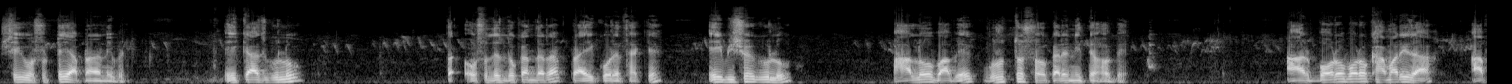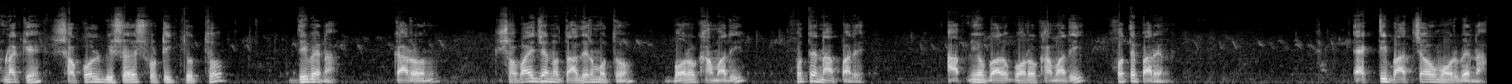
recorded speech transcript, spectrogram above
সেই ওষুধটাই আপনারা নেবেন। এই কাজগুলো ওষুধের দোকানদাররা প্রায়ই করে থাকে। এই বিষয়গুলো ভালোভাবে গুরুত্ব সহকারে নিতে হবে। আর বড় বড় খামারিরা আপনাকে সকল বিষয়ে সঠিক তথ্য দিবে না। কারণ সবাই যেন তাদের মতো বড় খামারি হতে না পারে। আপনিও বড়- খামারি হতে পারেন। একটি বাচ্চাও মরবে না,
